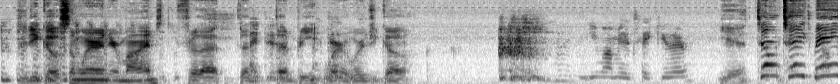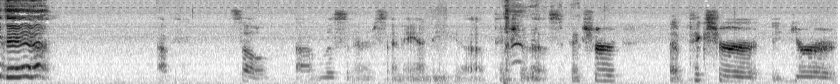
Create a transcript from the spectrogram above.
Did you go somewhere in your mind for that that, that beat? Where where'd you go? you want me to take you there? Yeah, don't take me there. Okay. So, uh, listeners and Andy, uh, picture this. Picture, uh, picture you're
